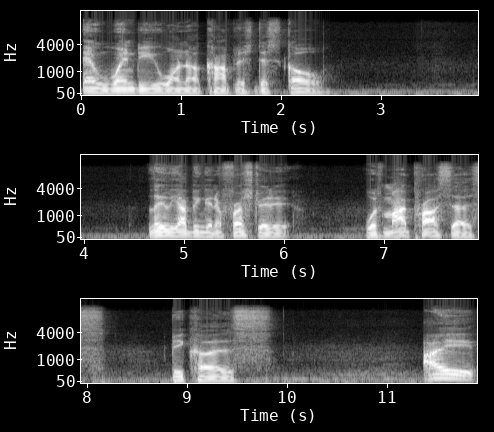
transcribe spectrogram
And when do you want to accomplish this goal? Lately, I've been getting frustrated with my process because I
